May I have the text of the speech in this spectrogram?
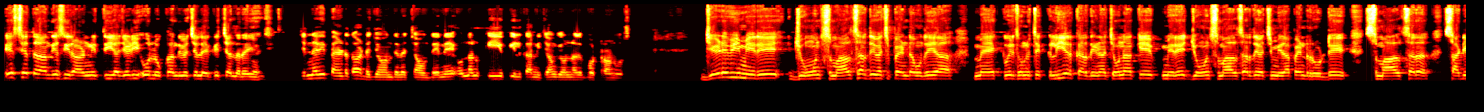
ਇਸੇ ਤਰ੍ਹਾਂ ਦੀ ਅਸੀਂ ਰਣਨੀਤੀ ਆ ਜਿਹੜੀ ਉਹ ਲੋਕਾਂ ਦੇ ਵਿੱਚ ਲੈ ਕੇ ਚੱਲ ਰਹੇ ਹਾਂ ਜੀ। ਜਿੰਨੇ ਵੀ ਪਿੰਡ ਤੁਹਾਡੇ ਜ਼ੋਨ ਦੇ ਵਿੱਚ ਆਉਂਦੇ ਨੇ, ਉਹਨਾਂ ਨੂੰ ਕੀ ਅਪੀਲ ਕਰਨੀ ਚਾਹੋਗੇ ਉਹਨਾਂ ਦੇ ਵੋਟਰਾਂ ਨੂੰ ਉਸ ਜਿਹੜੇ ਵੀ ਮੇਰੇ ਜ਼ੋਨ ਸਮਾਲਸਰ ਦੇ ਵਿੱਚ ਪਿੰਡ ਆਉਂਦੇ ਆ, ਮੈਂ ਇੱਕ ਵਾਰੀ ਤੁਹਾਨੂੰ ਇੱਥੇ ਕਲੀਅਰ ਕਰ ਦੇਣਾ ਚਾਹੁੰਦਾ ਕਿ ਮੇਰੇ ਜ਼ੋਨ ਸਮਾਲਸਰ ਦੇ ਵਿੱਚ ਮੇਰਾ ਪਿੰਡ ਰੋਡੇ ਸਮਾਲਸਰ, ਸਾਡੀ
